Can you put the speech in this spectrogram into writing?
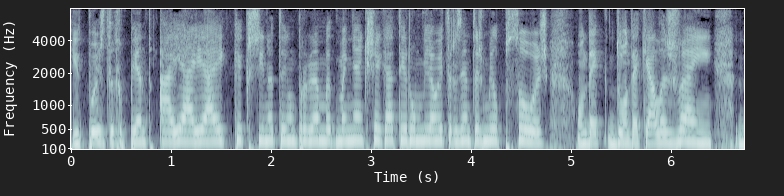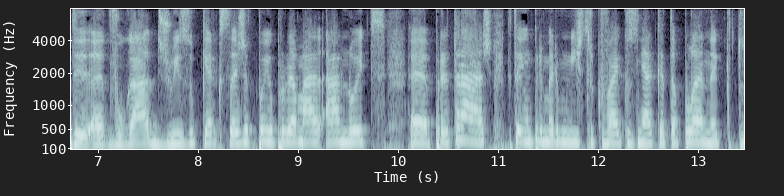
E depois, de repente, ai, ai, ai, que a Cristina tem um programa de manhã que chega a ter 1 milhão e 300 mil pessoas. Onde é, de onde é que elas vêm? De advogado, de juiz, o que quer que seja, que põe o programa à, à noite ah, para trás, que tem um primeiro-ministro que vai cozinhar cataplana, que tu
